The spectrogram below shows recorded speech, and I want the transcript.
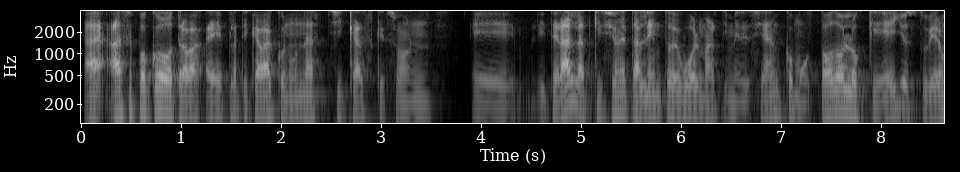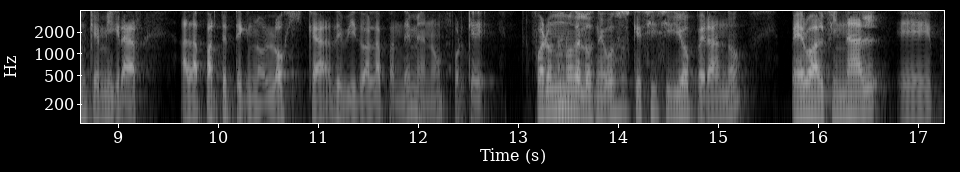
Hace poco eh, platicaba con unas chicas que son eh, literal, la adquisición de talento de Walmart y me decían como todo lo que ellos tuvieron que emigrar a la parte tecnológica debido a la pandemia, ¿no? Porque fueron uno de los negocios que sí siguió operando, pero al final, eh,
